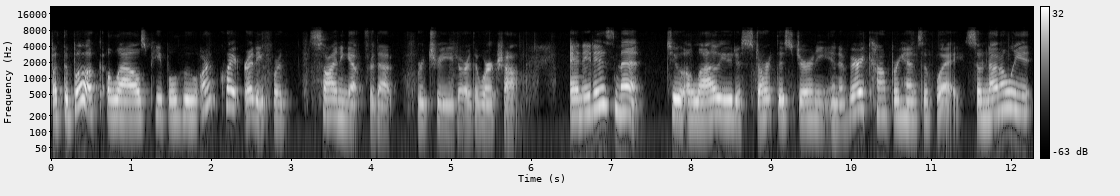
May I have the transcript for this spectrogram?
but the book allows people who aren't quite ready for signing up for that retreat or the workshop and it is meant to allow you to start this journey in a very comprehensive way. So, not only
